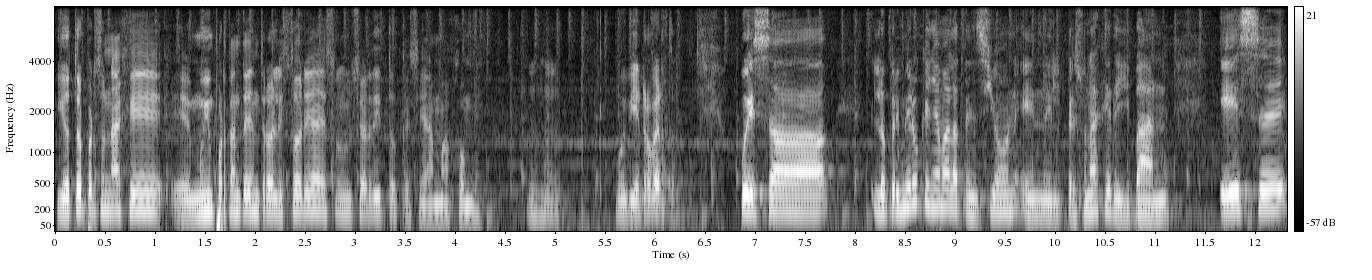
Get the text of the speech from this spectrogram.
Y otro personaje eh, muy importante dentro de la historia es un cerdito que se llama Homie. Muy bien, Roberto. Pues uh, lo primero que llama la atención en el personaje de Iván es eh,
